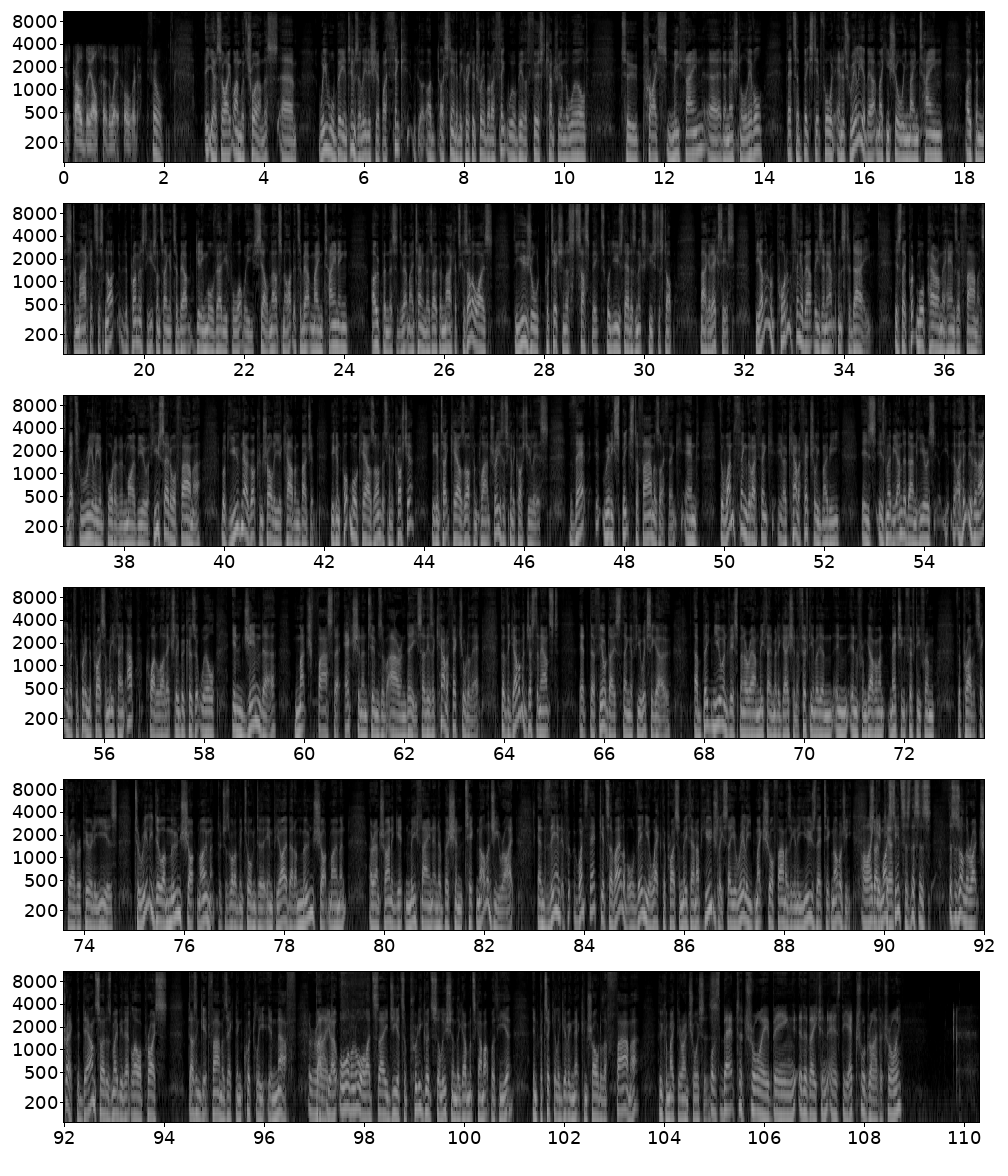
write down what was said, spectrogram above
is probably also the way forward. Phil. Yeah, so I, am with Troy on this. Um, we will be, in terms of leadership, I think, I, I stand to be corrected, Troy, but I think we'll be the first country in the world to price methane uh, at a national level. That's a big step forward, and it's really about making sure we maintain openness to markets. It's not, the Prime Minister keeps on saying it's about getting more value for what we sell. No, it's not. It's about maintaining openness. It's about maintaining those open markets because otherwise the usual protectionist suspects will use that as an excuse to stop market access. The other important thing about these announcements today is they put more power in the hands of farmers. That's really important in my view. If you say to a farmer, look, you've now got control of your carbon budget. You can put more cows on, but it's going to cost you. You can take cows off and plant trees, it's going to cost you less. That really speaks to farmers, I think. And the one thing that I think, you know, counterfactually maybe is is maybe underdone here is I think there's an argument for putting the price of methane up quite a lot actually because it will engender much faster action in terms of R&D. So there's a counterfactual to that. But the government just announced at the field days thing a few weeks ago a big new investment around methane mitigation, a 50 million in, in from government, matching 50 from the private sector over a period of years, to really do a moonshot moment, which is what I've been talking to MPI about, a moonshot moment around trying to get methane inhibition technology right. And then if, once that gets available, then you whack the price of methane up hugely. So you really make sure farmers are going to use that technology. Oh, so my you. sense is this is this is on the right track. The downside is maybe that lower price doesn't get farmers acting quickly enough. Right. But you know, all in all, I'd say, gee, it's a pretty good solution the government's come up with here. In particular, giving that control to the farmer who can make their own choices. Well, it's back to Troy being innovation as the actual driver. Troy.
